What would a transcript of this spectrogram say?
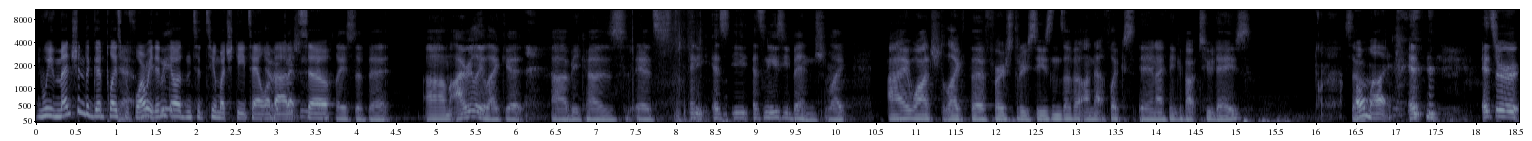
we've mentioned the Good Place Yeah, before. We, we- didn't we- go into too much detail Yeah, about it. So Good place a bit. Um, I really like it uh, because it's an, it's it's an easy binge. Like I watched like the first three seasons of it on Netflix in I think about two days. So oh my, it it's a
